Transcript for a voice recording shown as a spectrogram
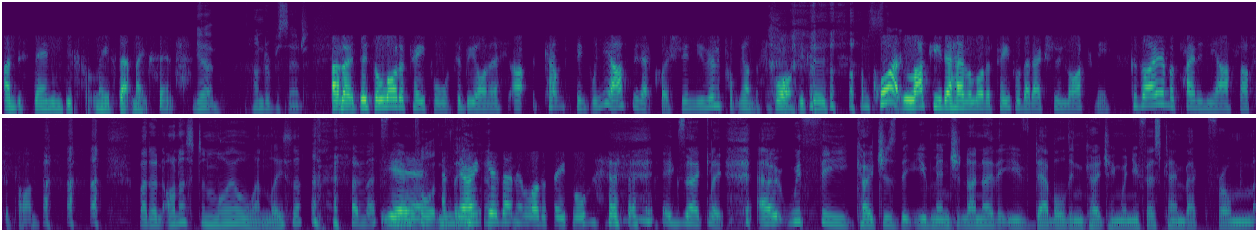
understanding differently, if that makes sense. Yeah, hundred percent. I know there's a lot of people, to be honest. Uh, come to think, when you ask me that question, you really put me on the spot because I'm quite lucky to have a lot of people that actually like me because I am a pain in the ass half the time. But an honest and loyal one, Lisa. that's the yeah, important and thing. don't get that in a lot of people. exactly. Uh, with the coaches that you mentioned, I know that you've dabbled in coaching when you first came back from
